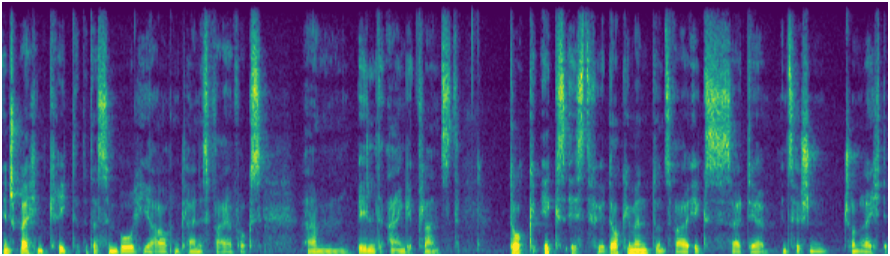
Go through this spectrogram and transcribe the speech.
Entsprechend kriegt das Symbol hier auch ein kleines Firefox-Bild ähm, eingepflanzt. DocX ist für Document und zwar X seit der inzwischen schon recht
